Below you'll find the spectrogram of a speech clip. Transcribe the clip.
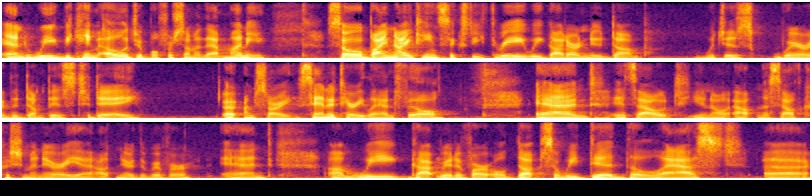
And we became eligible for some of that money. So by 1963, we got our new dump, which is where the dump is today. Uh, I'm sorry, sanitary landfill. And it's out, you know, out in the South Cushman area, out near the river. And um, we got rid of our old dump. So we did the last uh,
